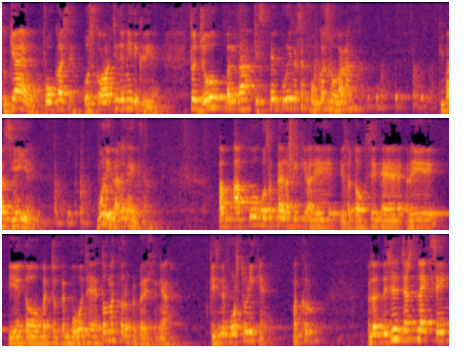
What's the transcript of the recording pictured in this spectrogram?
तो क्या है वो? फोकस है। उसको और चीज़ें नहीं दिख रही है। तो जो बंदा इस पे पूरी तरह से फोकस होगा ना, कि बस यही है। वो निकालेगा एग्ज़ाम अब आपको हो सकता है लगे कि अरे, ये तो टॉक्सिक है, अरे, ये तो बच्चों पे बोझ है तो मत करो प्रिपरेशन यार। किसी ने फोर्स थोड़ी किया, मत करो। मतलब this is just like saying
